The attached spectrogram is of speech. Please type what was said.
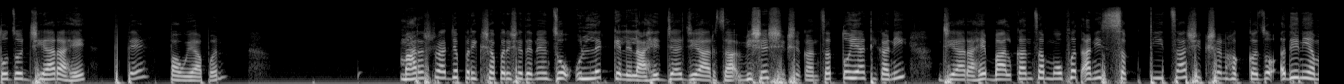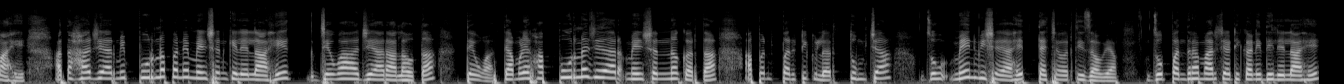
तो जो जी आर आहे ते पाहूया आपण. महाराष्ट्र राज्य परीक्षा परिषदेने जो उल्लेख केलेला आहे ज्या जी आरचा विशेष शिक्षकांचा तो या ठिकाणी जी आर आहे. बालकांचा मोफत आणि सक्तीचा शिक्षण हक्क जो अधिनियम आहे आता हा जी आर मी पूर्णपणे मेन्शन केलेला आहे. जेव्हा हा जी आर आला होता तेव्हा. त्यामुळे हा पूर्ण जी आर मेन्शन न करता आपण पर्टिक्युलर तुमच्या जो मेन विषय आहे त्याच्यावरती जाऊया. जो पंधरा मार्च या ठिकाणी दिलेला आहे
